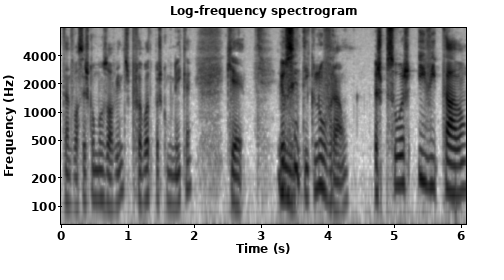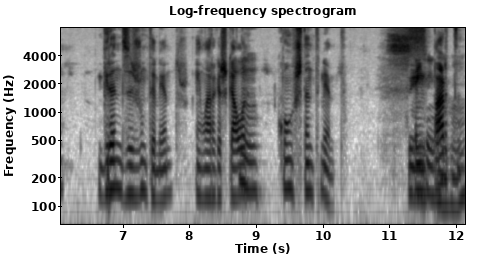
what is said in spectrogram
tanto vocês como os ouvintes, por favor, depois comuniquem, que é, eu senti que no verão as pessoas evitavam grandes ajuntamentos em larga escala Hum. constantemente. Sim. Em Sim. parte Uhum.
